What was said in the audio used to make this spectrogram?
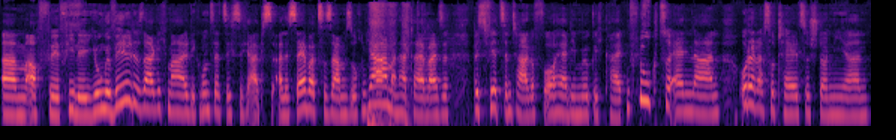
ähm, auch für viele junge Wilde, sage ich mal, die grundsätzlich sich alles, alles selber zusammensuchen. Ja, man hat teilweise bis 14 Tage vorher die Möglichkeit, einen Flug zu ändern oder das Hotel zu stornieren.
